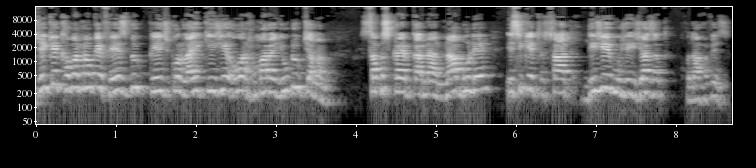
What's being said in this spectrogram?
जेके खबरनों के फेसबुक पेज को लाइक कीजिए और हमारा यूट्यूब चैनल सब्सक्राइब करना ना भूलें। इसी के साथ दीजिए मुझे इजाज़त। खुदा हाफिज।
